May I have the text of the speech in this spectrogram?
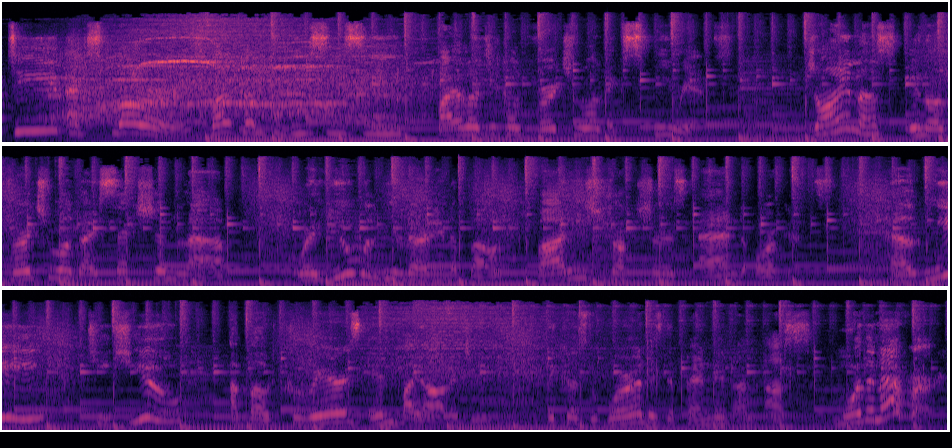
Team Explorers. Welcome to BCC Biological Virtual Experience. Join us in our virtual dissection lab where you will be learning about body structures and organs. Help me teach you about careers in biology because the world is dependent on us more than ever.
